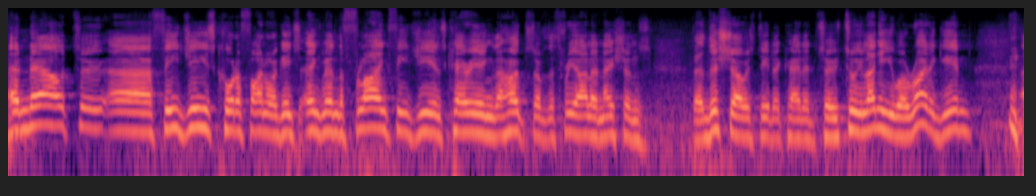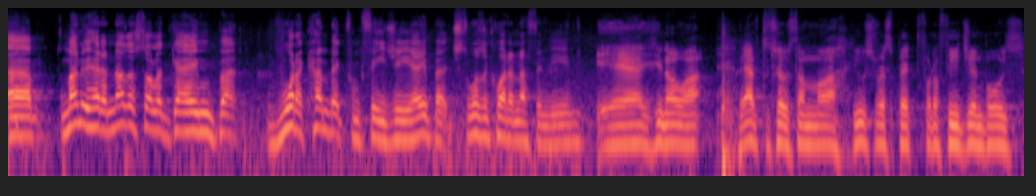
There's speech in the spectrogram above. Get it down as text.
And now to uh, Fiji's quarterfinal against England. The Flying Fijians carrying the hopes of the three island nations that this show is dedicated to. Tuilagi, you were right again. Um, Manu had another solid game, but what a comeback from Fiji, eh? But just wasn't quite enough in the end. Yeah, you know, uh, we have to show some uh, huge respect for the Fijian boys.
